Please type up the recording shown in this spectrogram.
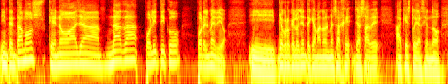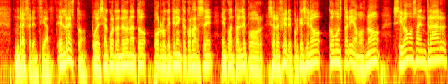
intentamos que no haya nada político por el medio. Y yo creo que el oyente que ha mandado el mensaje ya sabe a qué estoy haciendo referencia. El resto, pues se acuerdan de Donato por lo que tienen que acordarse en cuanto al Depor se refiere. Porque si no, ¿cómo estaríamos, no? Si vamos a entrar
